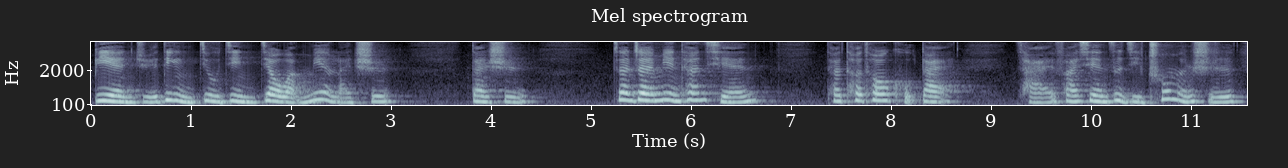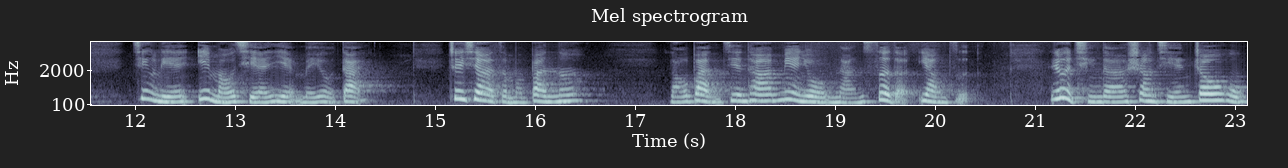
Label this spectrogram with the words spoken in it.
便决定就近叫碗面来吃。但是，站在面摊前，她掏掏口袋，才发现自己出门时竟连一毛钱也没有带，这下怎么办呢？老板见他面有难色的样子，热情地上前招呼：“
